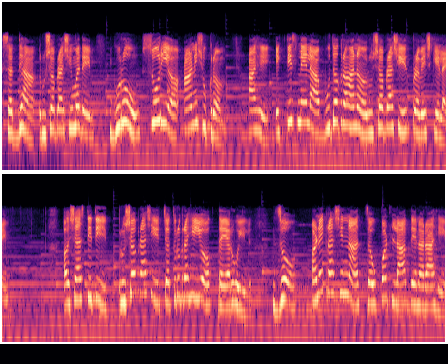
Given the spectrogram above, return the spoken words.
सध्या वृषभ राशीमध्ये गुरु सूर्य आणि शुक्र आहे. एकतीस मे ला बुध ग्रहानं वृषभ राशीत प्रवेश केलाय. अशा स्थितीत वृषभ राशीत चतुर्ग्रही योग तयार होईल जो अनेक राशींना चौपट लाभ देणारा आहे.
